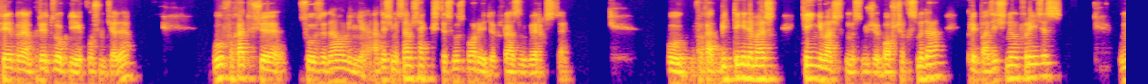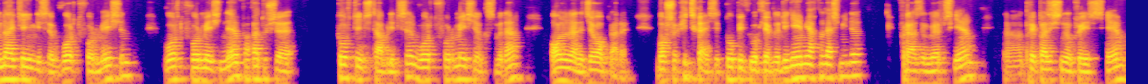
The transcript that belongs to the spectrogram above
Fe'l bilan predlogli qo'shimchada. Bu faqat o'sha so'zidan olingan adashmasam sakkizta so'z bor edi phrasal verbsda bu faqat bittagina mashq keyingi mashqimiz уже boshqa qismida prepositional phrases. Undan keyingisi word formation. Word formationda ham faqat o'sha to'rtinchi tablitsa word formation qismida olinadi javoblari boshqa hech qaysi topic vocabularyga ham yaqinlashmaydi. Phrasal verbsga ham prepositional phrasesga ham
